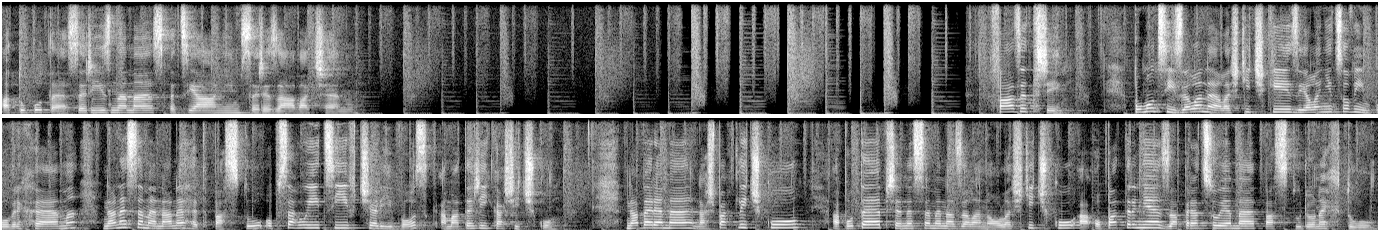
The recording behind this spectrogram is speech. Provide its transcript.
a tu poté seřízneme speciálním seřezávačem. Fáze 3. Pomocí zelené leštičky s jelenicovým povrchem naneseme na nehet pastu obsahující včelí vosk a mateří kašičku. Nabereme na špachtličku a poté přeneseme na zelenou leštičku a opatrně zapracujeme pastu do nechtů.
